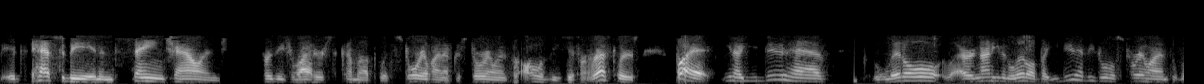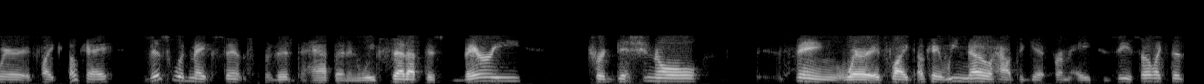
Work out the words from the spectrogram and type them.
it has to be an insane challenge for these writers to come up with storyline after storyline for all of these different wrestlers but you know you do have little or not even little, but you do have these little storylines where it's like, okay, this would make sense for this to happen, and we've set up this very traditional thing where it's like, okay, we know how to get from A to Z. So like the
